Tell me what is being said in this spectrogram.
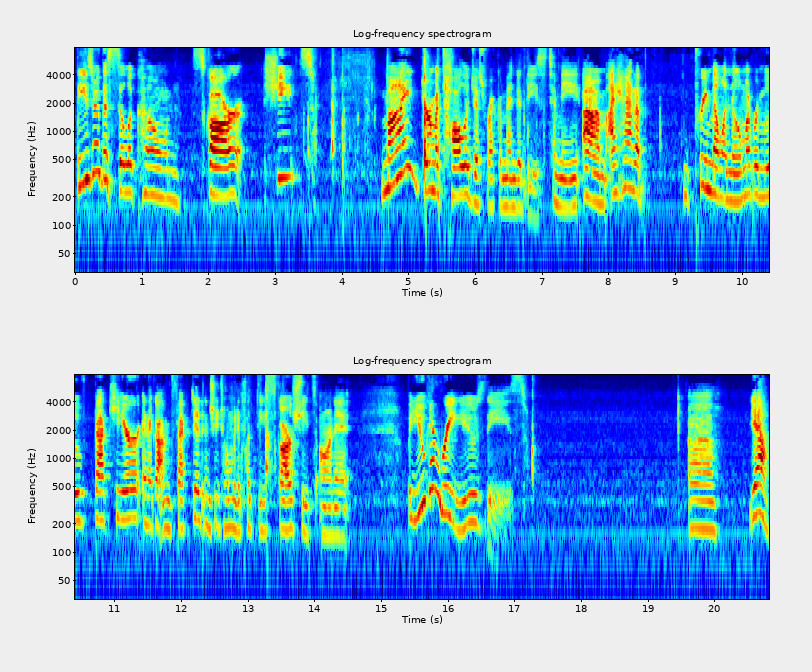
These are the silicone scar sheets. My dermatologist recommended these to me. Um, I had a pre-melanoma removed back here and it got infected and she told me to put these scar sheets on it. But you can reuse these. Uh, yeah.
